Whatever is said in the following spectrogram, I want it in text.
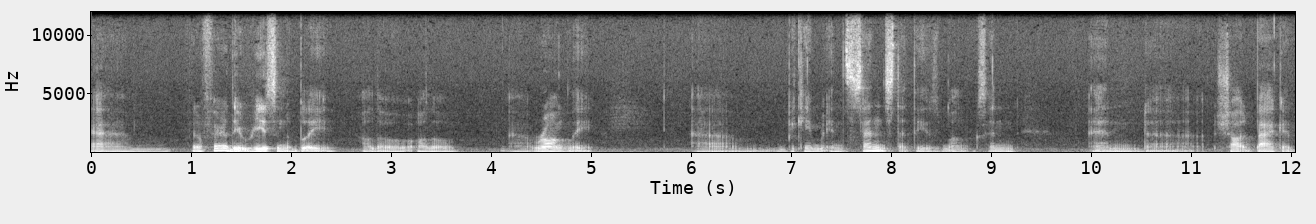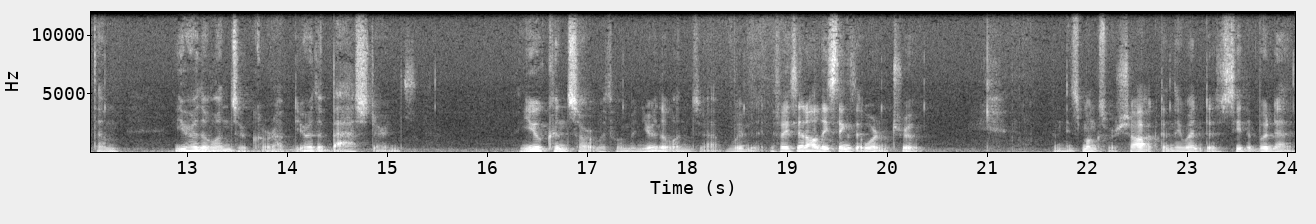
um, you know, fairly reasonably, although, although uh, wrongly, um, became incensed at these monks and, and uh, shot back at them, you're the ones who are corrupt, you're the bastards. You consort with women, you're the ones who have women. So he said all these things that weren't true. And these monks were shocked and they went to see the Buddha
